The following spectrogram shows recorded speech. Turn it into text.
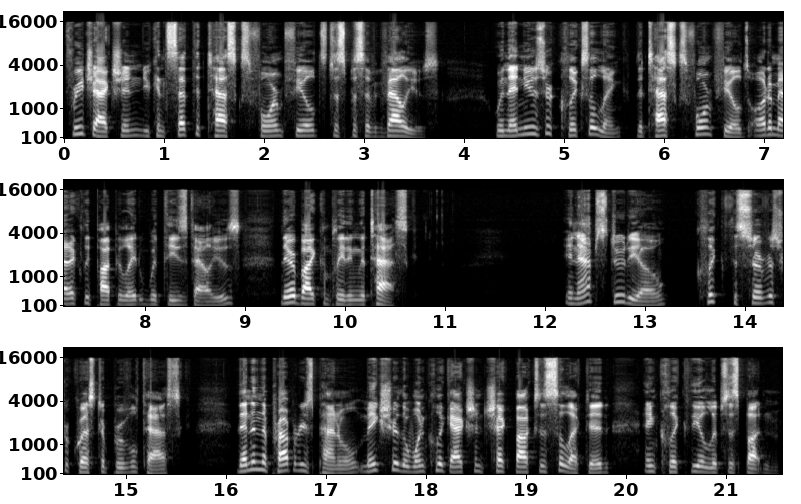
For each action, you can set the task's form fields to specific values. When the end user clicks a link, the task's form fields automatically populate with these values, thereby completing the task. In App Studio, click the Service Request Approval task. Then in the Properties panel, make sure the one-click action checkbox is selected and click the ellipsis button.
